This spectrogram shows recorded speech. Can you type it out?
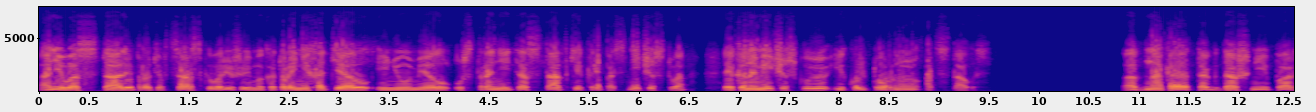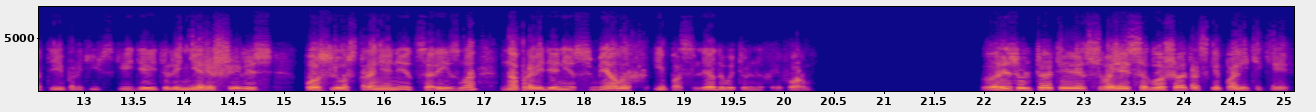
Они восстали против царского режима, который не хотел и не умел устранить остатки крепостничества, экономическую и культурную отсталость. Однако тогдашние партии и политические деятели не решились после устранения царизма на проведение смелых и последовательных реформ. В результате своей соглашательской политики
